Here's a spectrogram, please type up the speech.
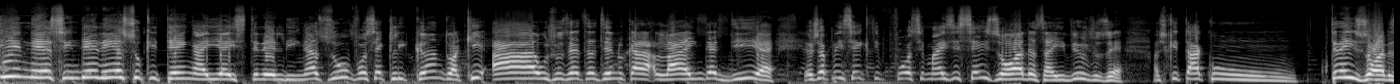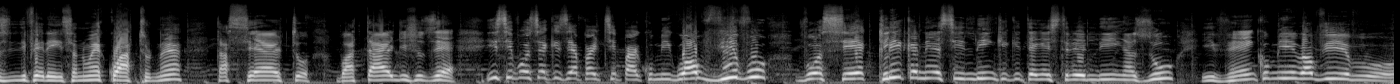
E nesse endereço que tem aí a estrelinha azul, você clicando aqui, ah, o José tá dizendo que lá ainda é dia. Eu já pensei que fosse mais de seis horas aí, viu, José? Acho que tá com três horas de diferença, não é quatro, né? Tá certo. Boa tarde, José. E se você quiser participar comigo ao vivo, você clica nesse link que tem a estrelinha azul e vem comigo ao vivo.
